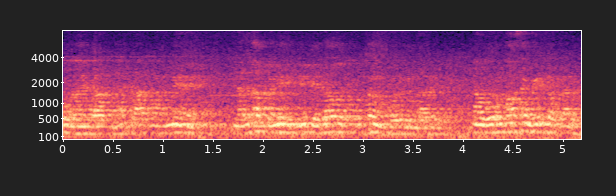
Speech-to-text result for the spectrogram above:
போனேன் காட்டினேன். காட்டினோடனே ஏதாவது ஒரு புத்தகம் போட்டுருந்தாரு நான் ஒரு மாதம் வீட்டில் உட்காந்து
